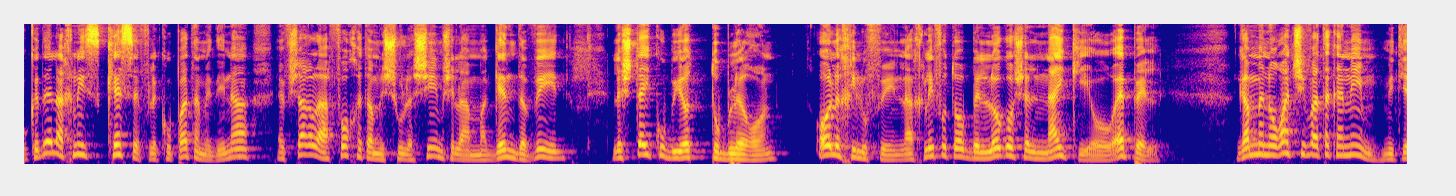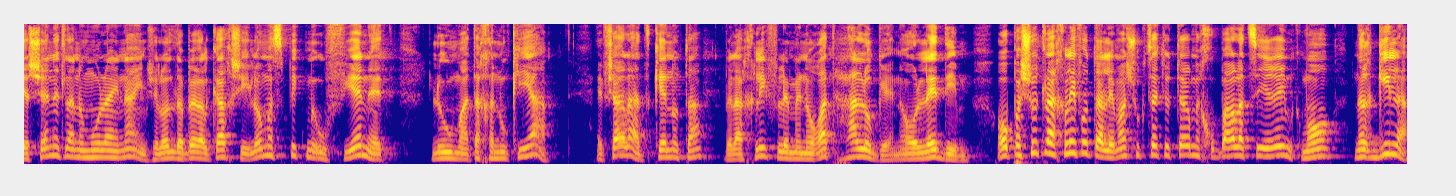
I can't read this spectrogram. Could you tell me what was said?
וכדי להכניס כסף לקופת המדינה, אפשר להפוך את המשולשים של המגן דוד לשתי קוביות טובלרון, או לחילופין, להחליף אותו בלוגו של נייקי או אפל. גם מנורת שבעת הקנים מתיישנת לנו מול העיניים, שלא לדבר על כך שהיא לא מספיק מאופיינת לעומת החנוכיה. אפשר לעדכן אותה ולהחליף למנורת הלוגן או לדים, או פשוט להחליף אותה למשהו קצת יותר מחובר לצעירים, כמו נרגילה.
